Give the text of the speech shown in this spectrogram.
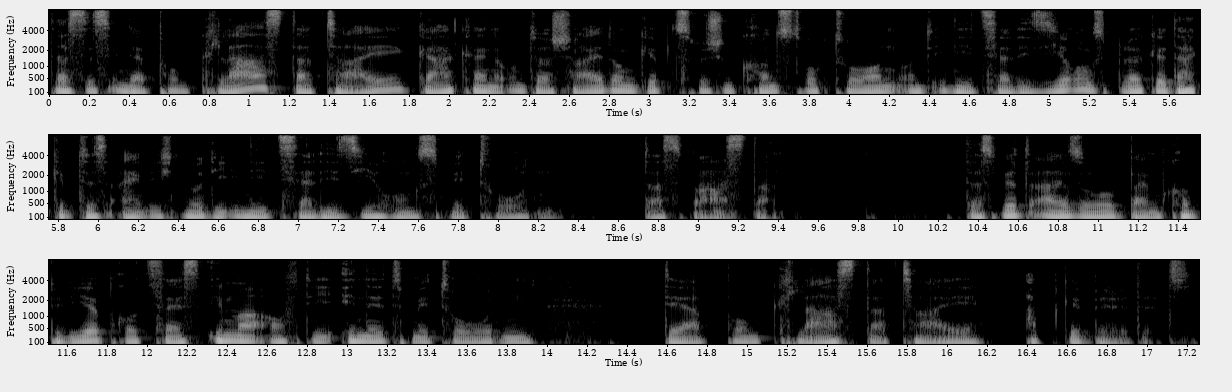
dass es in der .class-Datei gar keine Unterscheidung gibt zwischen Konstruktoren und Initialisierungsblöcke. Da gibt es eigentlich nur die Initialisierungsmethoden. Das war's dann. Das wird also beim Kompilierprozess immer auf die Init-Methoden der .class-Datei abgebildet.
